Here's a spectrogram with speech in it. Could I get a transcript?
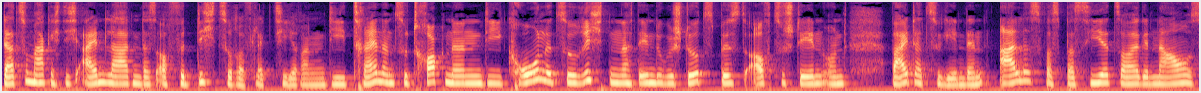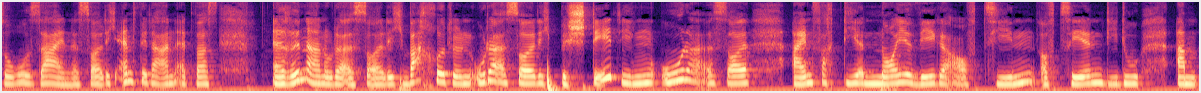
Dazu mag ich dich einladen, das auch für dich zu reflektieren, die Tränen zu trocknen, die Krone zu richten, nachdem du gestürzt bist, aufzustehen und weiterzugehen. Denn alles, was passiert, soll genau so sein. Es soll dich entweder an etwas erinnern oder es soll dich wachrütteln oder es soll dich bestätigen oder es soll einfach dir neue Wege aufziehen, aufzählen, die du am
